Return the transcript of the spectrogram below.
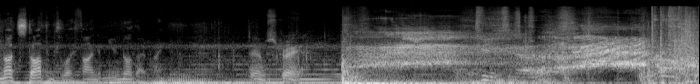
I'm not stopping till I find him. You know that, right? Damn straight. Jesus Christ.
